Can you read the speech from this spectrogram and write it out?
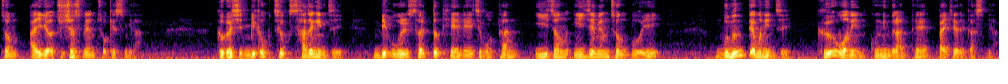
좀 알려주셨으면 좋겠습니다. 그것이 미국 측 사정인지 미국을 설득해내지 못한 이정, 이재명 정부의 무능 때문인지 그 원인 국민들한테 밝혀야 될 것 같습니다.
